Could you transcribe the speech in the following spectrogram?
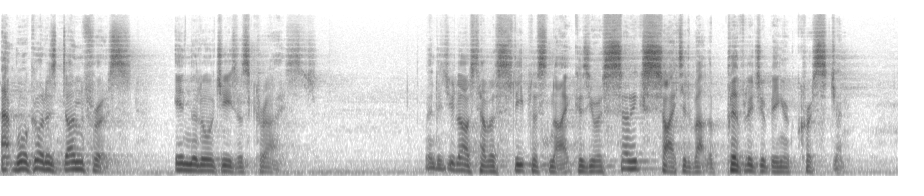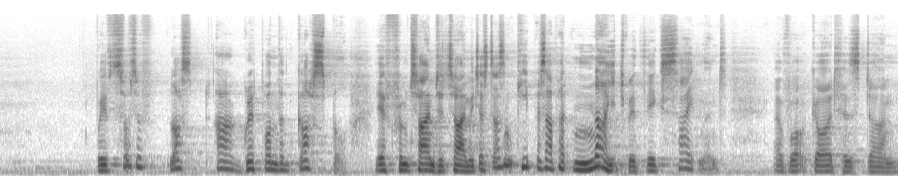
at what God has done for us in the Lord Jesus Christ. When did you last have a sleepless night because you were so excited about the privilege of being a Christian? We've sort of lost our grip on the gospel if from time to time it just doesn't keep us up at night with the excitement of what God has done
